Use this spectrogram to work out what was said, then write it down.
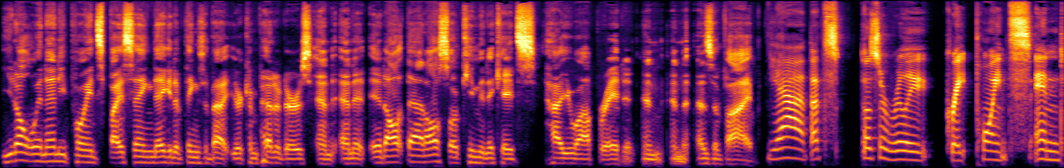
you don't win any points by saying negative things about your competitors, and and it, it all that also communicates how you operate it and and as a vibe. Yeah, that's those are really great points, and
